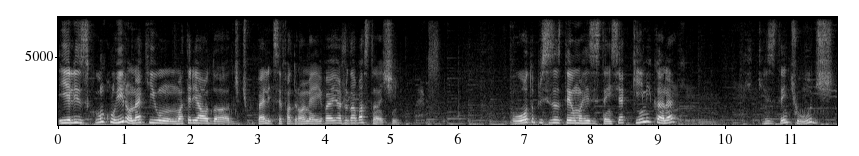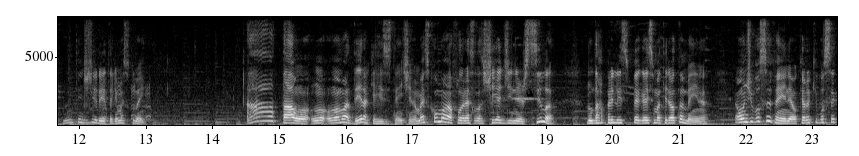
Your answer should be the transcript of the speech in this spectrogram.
E eles concluíram, né, que um material de tipo pele de cefadrome aí vai ajudar bastante. O outro precisa ter uma resistência química, né? Resistente wood? Não entendi direito ali, mas tudo bem. Ah, tá, uma, uma, uma madeira que é resistente, né? Mas como a floresta tá cheia de inercila, não dá pra eles pegar esse material também, né? É onde você vem, né? Eu quero que você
